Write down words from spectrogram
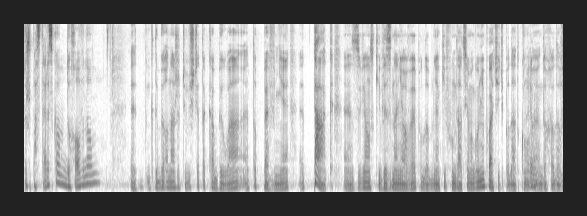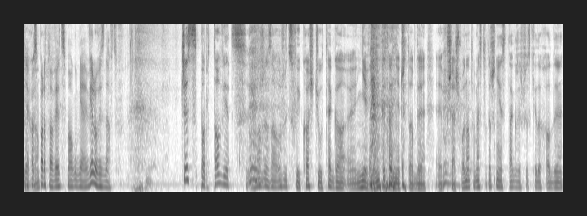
duszpasterską, duchowną? Gdyby ona rzeczywiście taka była, to pewnie tak. Związki wyznaniowe, podobnie jak i fundacje, mogą nie płacić podatku dochodowego. Jako sportowiec miałem wielu wyznawców. Czy sportowiec może założyć swój kościół? Tego nie wiem. Pytanie, czy to by przeszło. Natomiast to też nie jest tak, że wszystkie dochody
